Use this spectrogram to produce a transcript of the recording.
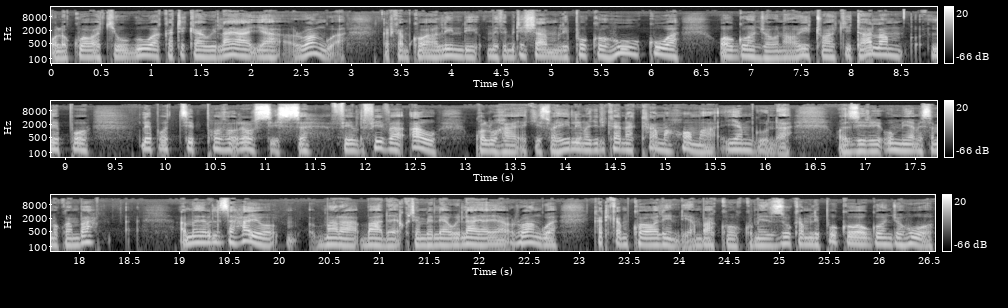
waliokuwa wakiugua katika wilaya ya Ruangwa katika mkoa wa Lindi umethibitisha mlipuko huu kuwa wa ugonjwa unaoitwa kitaalam lepo leptospirosis field fever au kwa lugha ya Kiswahili inajulikana kama homa ya mgunda. Waziri Umi amesema kwamba ameeleza hayo mara baada ya kutembelea wilaya ya Ruangwa katika mkoa wa Lindi ambako kumezuka mlipuko wa ugonjwa huo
